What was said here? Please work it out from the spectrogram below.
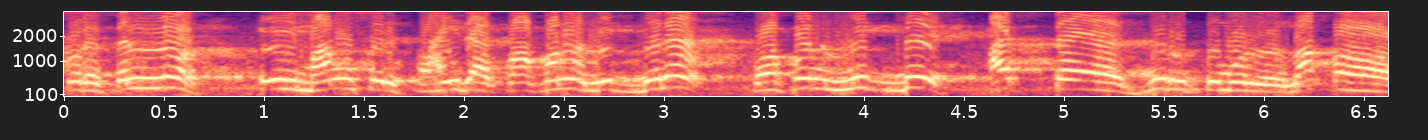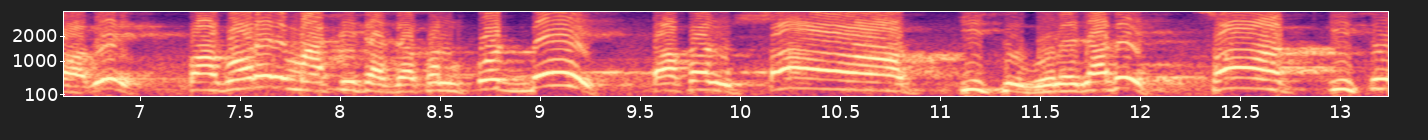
করে ফেলল। এই মানুষের চাহিদা কখনো মিটবে না। কখন মিটবে? কবরের মাটিটা যখন পড়বে, তখন সব কিছু ভুলে যাবে। সব কিছু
